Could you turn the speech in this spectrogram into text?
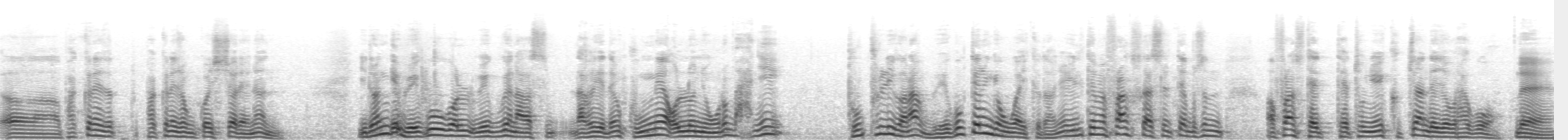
어 박근혜 박근혜 정권 시절에는 이런 게 외국 외국에 나갔 나가게 되면 국내 언론용으로 많이 부풀리거나 왜곡되는 경우가 있거든요. 일테면 프랑스 갔을 때 무슨 어, 프랑스 대, 통령이 극진한 대접을 하고 네.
